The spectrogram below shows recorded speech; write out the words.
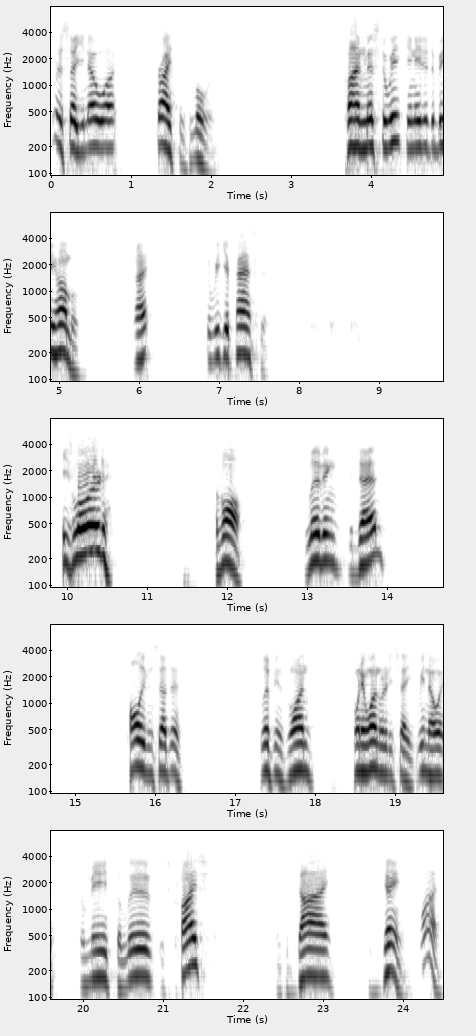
We're going to say, you know what? Christ is Lord. Klein missed a week. He needed to be humbled. Right? So we get past it. He's Lord of all. Living, the dead. Paul even said this. Philippians 1, 21, what did he say? We know it. For me to live is Christ, and to die is gain. Why?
